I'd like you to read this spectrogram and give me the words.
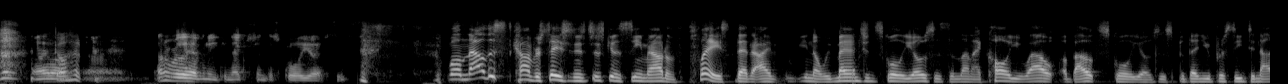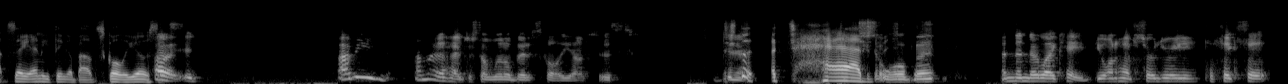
I don't, Go ahead. uh, I don't really have any connection to scoliosis. well, now this conversation is just going to seem out of place. That I, you know, we mentioned scoliosis, and then I call you out about scoliosis, but then you proceed to not say anything about scoliosis. Oh, it, I mean, I might have had just a little bit of scoliosis. just a, a tad. Just a little bit. And then they're like, "Hey, do you want to have surgery to fix it?"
